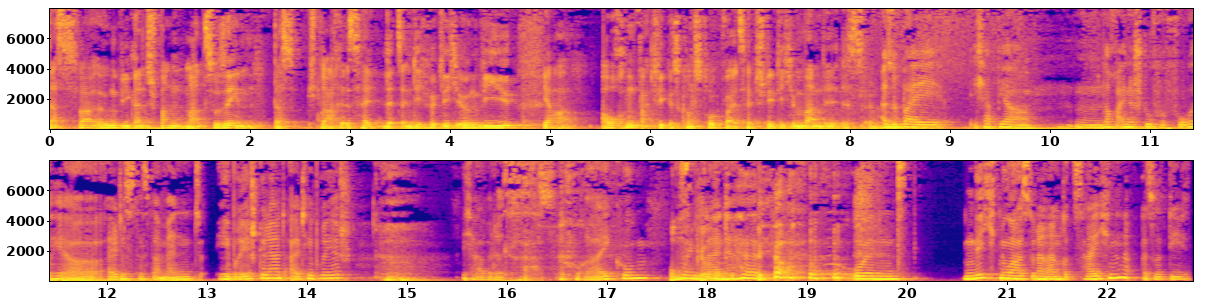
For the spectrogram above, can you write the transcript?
Das war irgendwie ganz spannend mal zu sehen. Das Sprache ist halt letztendlich wirklich irgendwie, ja, auch ein wackeliges Konstrukt, weil es halt stetig im Wandel ist. Irgendwie. Also bei, ich habe ja hm, noch eine Stufe vorher Altes Testament Hebräisch gelernt, Althebräisch. Ich habe das Krass. Hebraikum. Oh mein Gott. Ja. Und nicht nur hast du dann andere Zeichen, also die,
